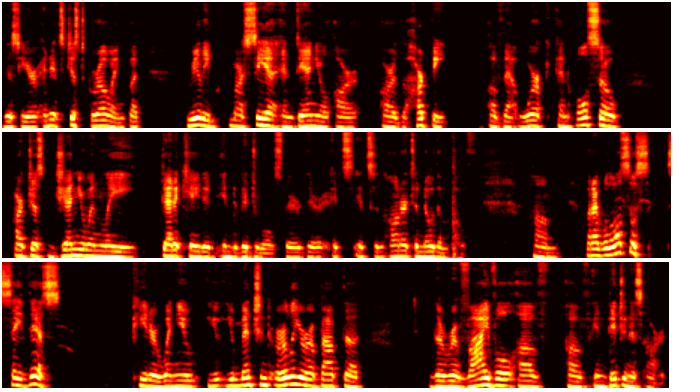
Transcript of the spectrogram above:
this year. And it's just growing. But really, Marcia and Daniel are are the heartbeat of that work and also are just genuinely dedicated individuals. They're, they're, it's, it's an honor to know them both. Um, but I will also say this, Peter, when you, you, you mentioned earlier about the, the revival of, of indigenous art.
